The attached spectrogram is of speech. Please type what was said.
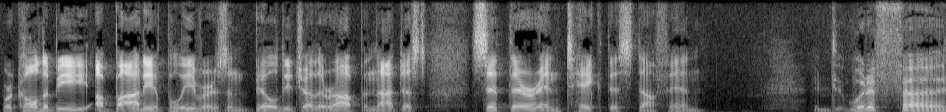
we're called to be a body of believers and build each other up, and not just sit there and take this stuff in. What if? Uh,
